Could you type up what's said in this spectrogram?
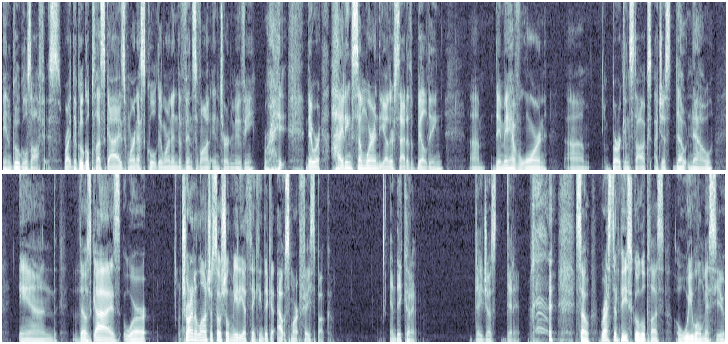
in Google's office, right? The Google Plus guys weren't as cool. They weren't in the Vince Vaughn intern movie, right? They were hiding somewhere in the other side of the building. Um, they may have worn um, Birkenstocks. I just don't know. And those guys were trying to launch a social media thinking they could outsmart Facebook. And they couldn't. They just didn't. so rest in peace, Google Plus. We will miss you.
